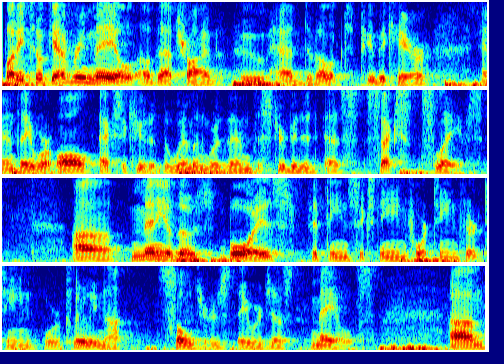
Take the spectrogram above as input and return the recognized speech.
but he took every male of that tribe who had developed pubic hair and they were all executed. The women were then distributed as sex slaves. Uh, many of those boys, 15, 16, 14, 13, were clearly not soldiers, they were just males. Um,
